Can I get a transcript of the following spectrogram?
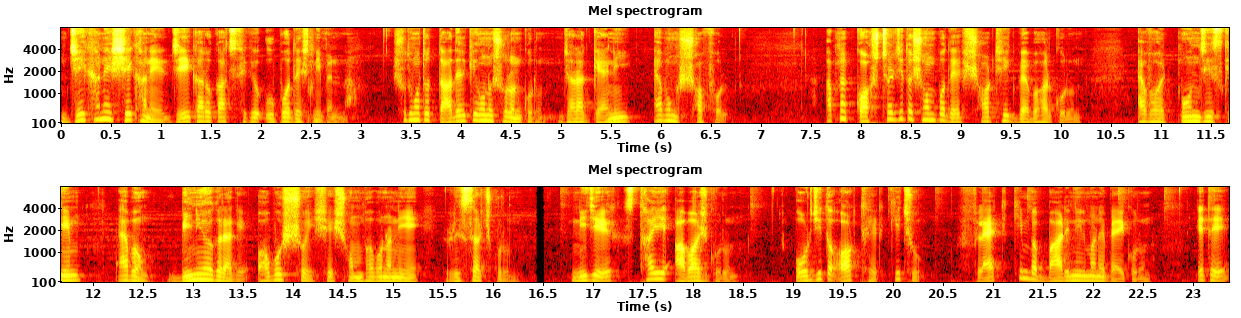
যেখানে সেখানে যে কারও কাছ থেকে উপদেশ নেবেন না। শুধুমাত্র তাদেরকে অনুসরণ করুন, যারা জ্ঞানী এবং সফল। আপনার কষ্টার্জিত সম্পদে সঠিক ব্যবহার করুন। অ্যাভয়েড পঞ্জি স্কিম এবং বিনিয়োগের আগে অবশ্যই সেই সম্ভাবনা নিয়ে রিসার্চ করুন। নিজের স্থায়ী আবাস করুন অর্জিত অর্থের কিছু ফ্ল্যাট কিংবা বাড়ি নির্মাণে ব্যয় করুন। এতে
